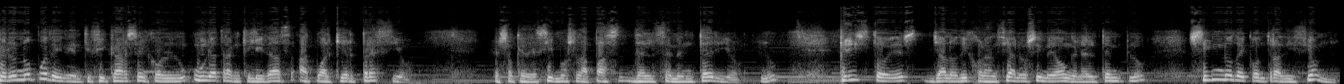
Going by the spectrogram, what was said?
pero no puede identificarse con una tranquilidad a cualquier precio. Eso que decimos la paz del cementerio. ¿no? Cristo es, ya lo dijo el anciano Simeón en el templo, signo de contradicción.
